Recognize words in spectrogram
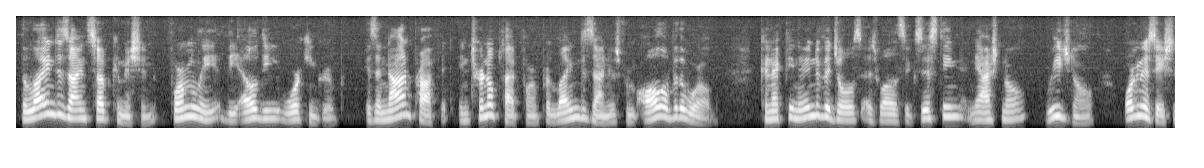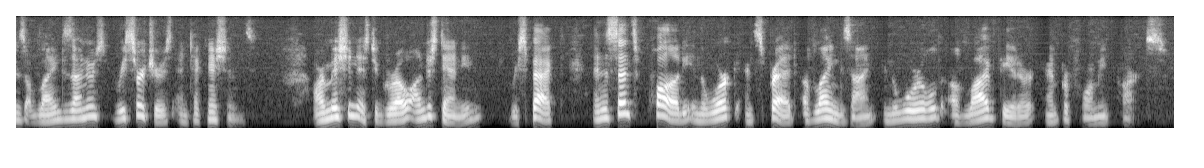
The Lighting Design Subcommission, formerly the LD Working Group, is a nonprofit internal platform for lighting designers from all over the world connecting individuals as well as existing national, regional organizations of lighting designers, researchers, and technicians. Our mission is to grow understanding, respect, and a sense of quality in the work and spread of lighting design in the world of live theater and performing arts.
